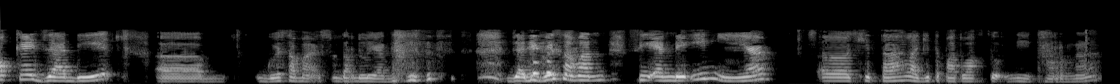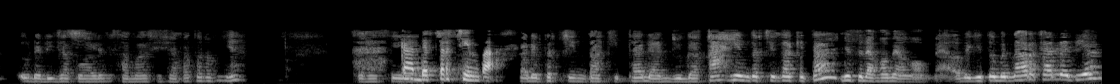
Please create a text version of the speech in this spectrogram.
Oke, jadi em, gue sama sebentar dulu ya. jadi gue sama si ND ini ya eh, kita lagi tepat waktu nih karena udah dijadwalin sama si siapa tuh namanya? Sama si Kadet tercinta. kadep tercinta kita dan juga kahim tercinta kita dia sedang ngomel-ngomel. Begitu benar kan Nadia?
